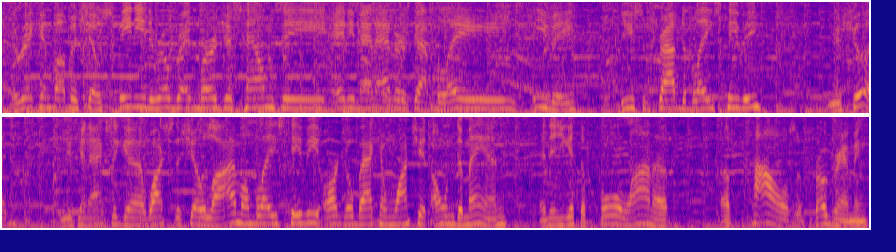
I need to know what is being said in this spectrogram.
The Rick and Bubba Show. Speedy, the real Greg Burgess, Helmsy, Eddie Man Adler's got Blaze TV. Do you subscribe to Blaze TV? You should. You can actually watch the show live on Blaze TV or go back and watch it on demand. And then you get the full lineup of piles of programming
